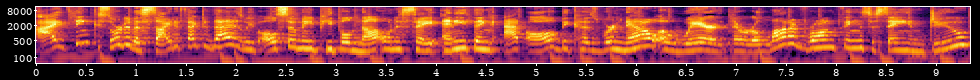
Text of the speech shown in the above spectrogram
I think sort of a side effect of that is we've also made people not want to say anything at all because we're now aware that there are a lot of wrong things to say and do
